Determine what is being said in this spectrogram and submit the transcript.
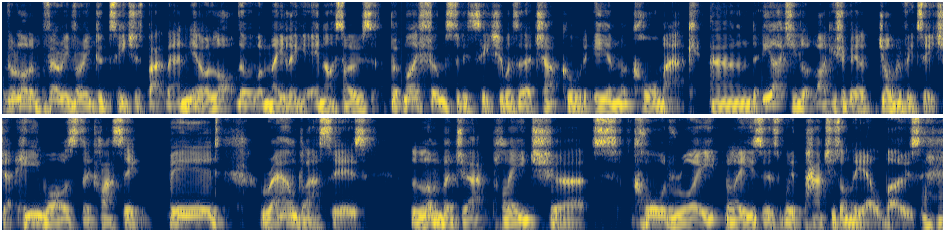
there were a lot of very, very good teachers back then. You know, a lot that were mailing it in, I suppose. But my film studies teacher was a chap called Ian McCormack, and he actually looked like he should be a geography teacher. He was the classic beard, round glasses. Lumberjack plaid shirts, corduroy blazers with patches on the elbows, mm-hmm.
